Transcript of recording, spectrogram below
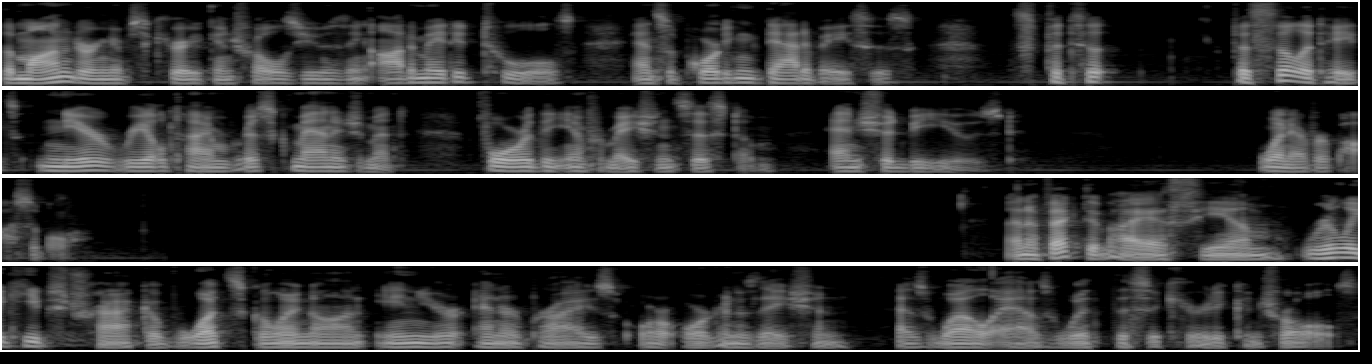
The monitoring of security controls using automated tools and supporting databases facilitates near real-time risk management for the information system and should be used whenever possible. An effective ISCM really keeps track of what's going on in your enterprise or organization, as well as with the security controls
